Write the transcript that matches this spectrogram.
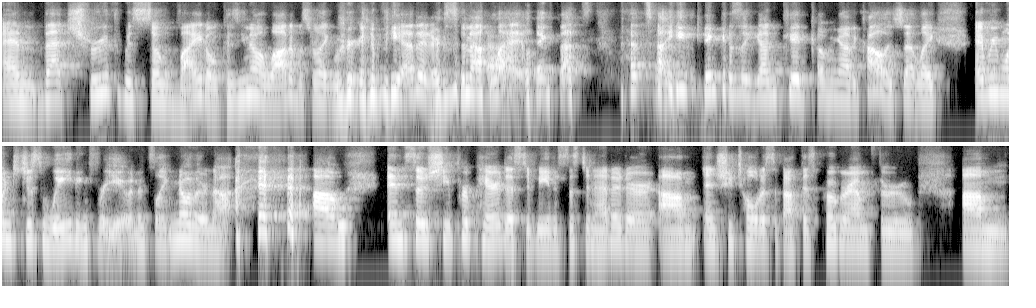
And that truth was so vital because you know a lot of us were like, we're going to be editors in LA. Like that's that's how you think as a young kid coming out of college that like everyone's just waiting for you, and it's like no, they're not. um, and so she prepared us to be an assistant editor, um, and she told us about this program through um,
